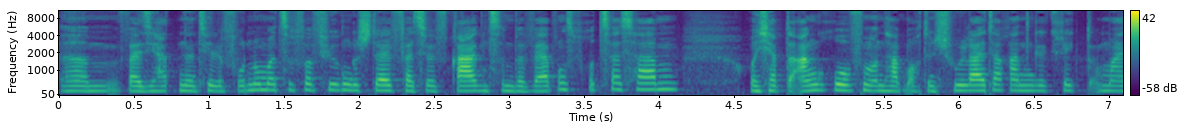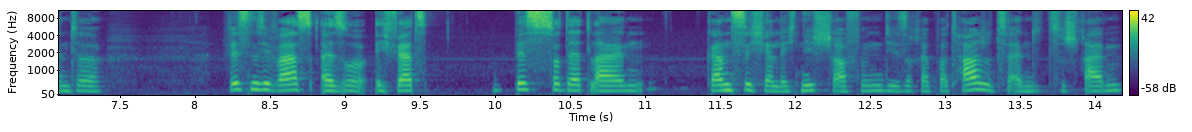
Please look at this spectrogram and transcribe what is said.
ähm, weil sie hatten eine Telefonnummer zur Verfügung gestellt, falls wir Fragen zum Bewerbungsprozess haben. Und ich habe da angerufen und habe auch den Schulleiter rangekriegt und meinte, wissen Sie was, also ich werde bis zur Deadline ganz sicherlich nicht schaffen, diese Reportage zu Ende zu schreiben.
